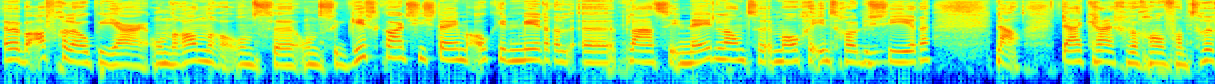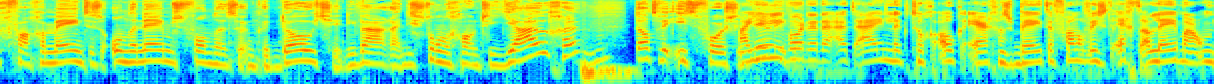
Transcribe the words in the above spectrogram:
we hebben afgelopen jaar onder andere ons, uh, onze giftcard systeem ook in meerdere uh, plaatsen in Nederland mogen introduceren. Nou, daar krijgen we gewoon van terug van gemeentes. Ondernemers vonden het een cadeautje. Die, waren, die stonden gewoon te juichen mm -hmm. dat we iets voor ze maar deden. jullie worden er uiteindelijk toch ook ergens beter van? Of is het echt alleen maar om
